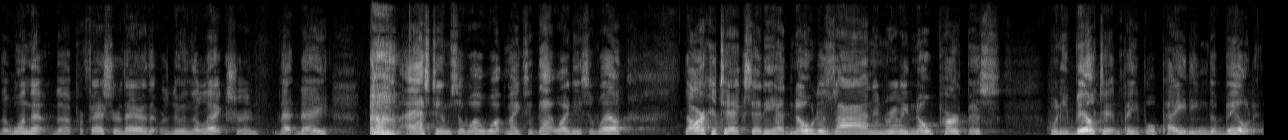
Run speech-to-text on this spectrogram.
the one that the professor there that was doing the lecture that day asked him, said, Well, what makes it that way? And he said, Well, the architect said he had no design and really no purpose when he built it, and people paid him to build it.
